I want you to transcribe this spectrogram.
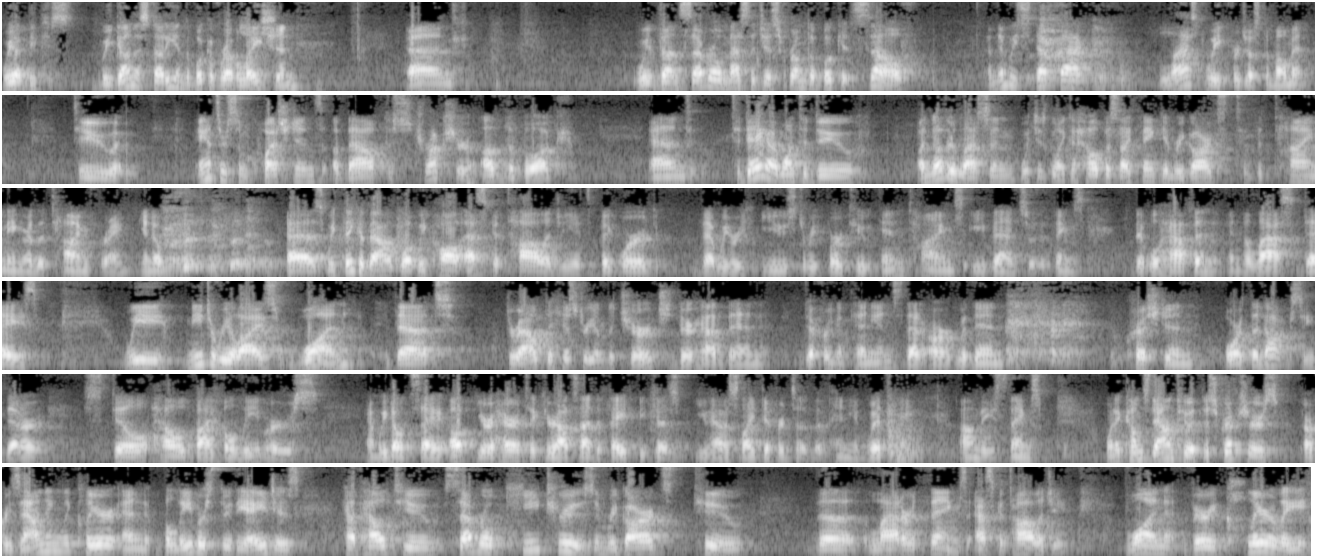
We have begun a study in the book of Revelation, and we've done several messages from the book itself, and then we stepped back last week for just a moment to answer some questions about the structure of the book. And today I want to do another lesson which is going to help us, I think, in regards to the timing or the time frame. You know, as we think about what we call eschatology, it's a big word that we re- use to refer to end times events or the things that will happen in the last days. We need to realize, one, that throughout the history of the church, there have been differing opinions that are within Christian orthodoxy that are still held by believers. And we don't say, oh, you're a heretic, you're outside the faith because you have a slight difference of opinion with me on these things. When it comes down to it, the scriptures are resoundingly clear, and believers through the ages have held to several key truths in regards to the latter things, eschatology. One, very clearly,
